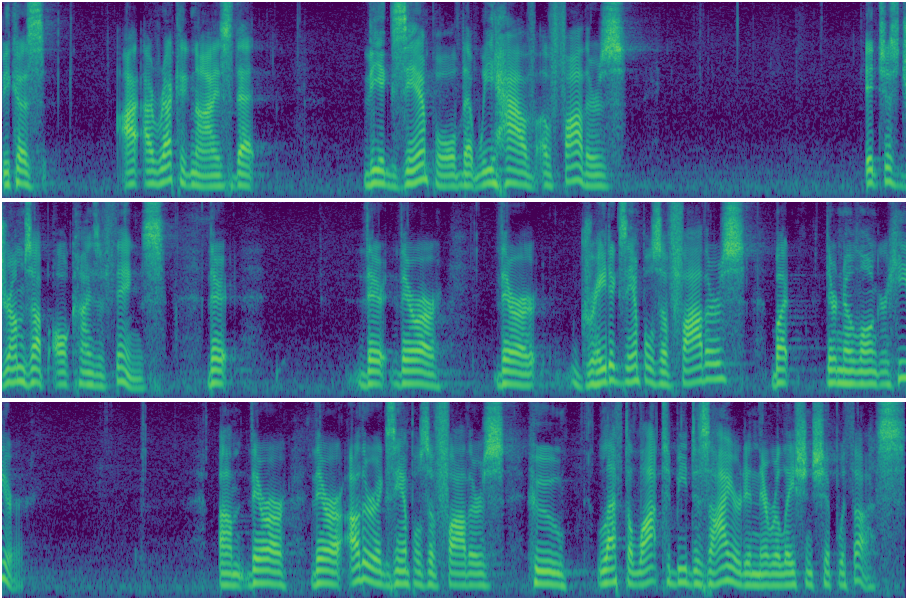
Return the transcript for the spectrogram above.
Because I, I recognize that the example that we have of fathers, it just drums up all kinds of things. There, there, there, are, there are great examples of fathers, but they're no longer here. Um, there, are, there are other examples of fathers who left a lot to be desired in their relationship with us.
